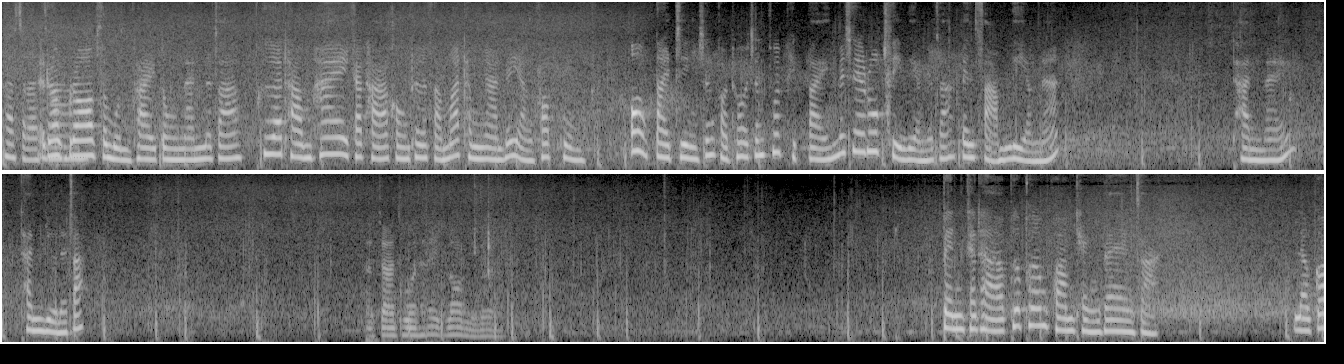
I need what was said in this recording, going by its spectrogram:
ค่ะศาสตราจารย์รอบๆสมุนไพรตรงนั้นนะจ๊ะ เพื่อทำให้คาถาของเธอสามารถทำงานได้อย่างครอบคลุม โอ้ตายจริง ฉันขอโทษ ฉันพูดผิดไป ไม่ใช่รูปสี่เหลี่ยมนะจ๊ะ เป็นสามเหลี่ยมนะ ทันไหม ทันอยู่นะจ๊ะ อาจารย์ทวนให้อีกรอบหนึ่งด้วยเป็นคาถาเพื่อเพิ่มความแข็งแรงจ้ะ แล้วก็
